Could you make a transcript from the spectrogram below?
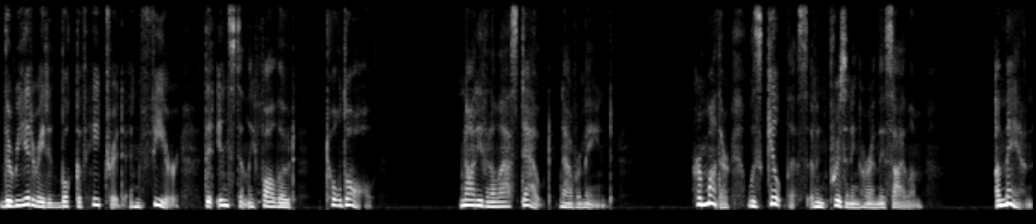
the reiterated look of hatred and fear that instantly followed, told all not even a last doubt now remained. Her mother was guiltless of imprisoning her in the asylum. A man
